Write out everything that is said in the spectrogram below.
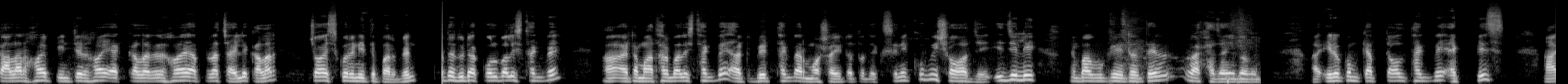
কালার হয় প্রিন্টের হয়, এক কালারের হয়, আপনারা চাইলে কালার চয়েস করে নিতে পারবেন। এটাতে দুটা কোল বালিশ থাকবে একটা মাথার বালিশ থাকবে, আর বেড থাকবে, আর মশারি, এটা তো দেখছেনই, খুবই সহজে ইজিলি বাবুকে এটাতে রাখা যায় এভাবে। আর এরকম ক্যাপটাল থাকবে এক পিস আর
